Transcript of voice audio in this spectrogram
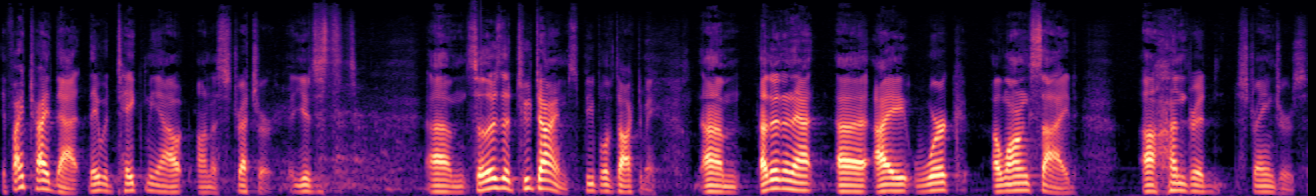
If I tried that, they would take me out on a stretcher. You just, Um, so those are the two times people have talked to me. Um, other than that, uh, I work alongside a hundred strangers.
